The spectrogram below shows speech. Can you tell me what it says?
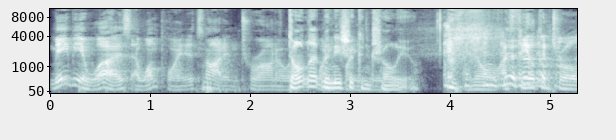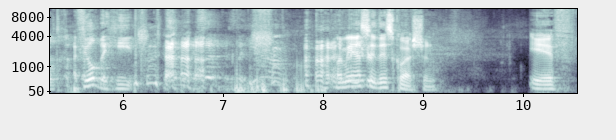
Maybe it was at one point. It's not in Toronto. Don't let Manisha control you. I know. I feel controlled. I feel the heat. Is it- is the heat? Let me ask you this question: If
